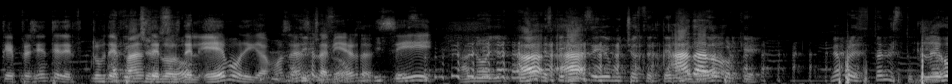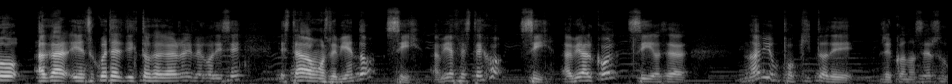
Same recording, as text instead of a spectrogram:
que el presidente del club de ¿Ha fans de los eso? del Evo, digamos, ¿Ha esa es la eso? mierda, ¿Dice sí. Ah, no, yo, Ah, es que yo ah, no he seguido mucho este tema, verdad, dado- porque me ha parecido tan estúpido. Luego, agar- en su cuenta de TikTok agarra y luego dice, ¿estábamos bebiendo? Sí. ¿Había festejo? Sí. ¿Había alcohol? Sí. O sea, ¿no había un poquito de reconocer su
